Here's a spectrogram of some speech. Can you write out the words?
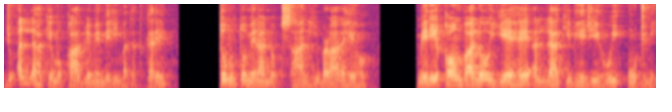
جو اللہ کے مقابلے میں میری مدد کرے؟ تم تو میرا نقصان ہی بڑھا رہے ہو۔ میری قوم والو، یہ ہے اللہ کی بھیجی ہوئی اونٹنی،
